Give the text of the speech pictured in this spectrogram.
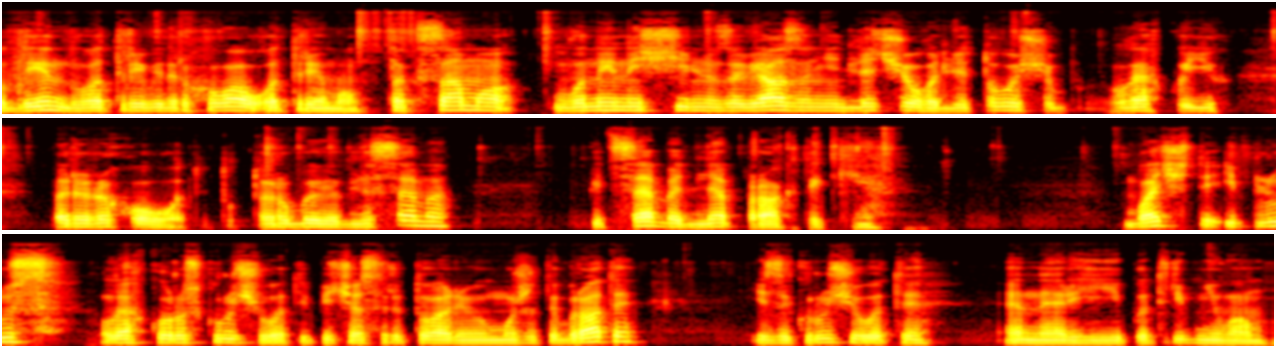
1, 2, 3 відрахував, отримав. Так само вони не щільно зав'язані. Для чого? Для того, щоб легко їх перераховувати. Тобто робив як для себе, під себе для практики. Бачите, і плюс легко розкручувати під час ритуалів ви можете брати і закручувати енергії, потрібні вам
